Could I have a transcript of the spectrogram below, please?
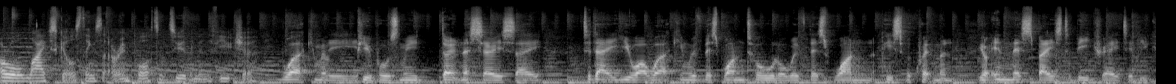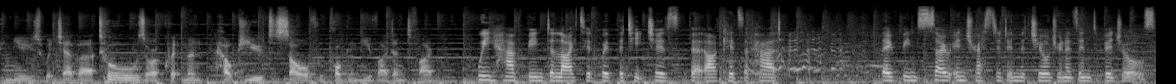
are all life skills, things that are important to them in the future. Working with the pupils, we don't necessarily say, today you are working with this one tool or with this one piece of equipment. You're in this space to be creative. You can use whichever tools or equipment helps you to solve the problem you've identified. We have been delighted with the teachers that our kids have had. They've been so interested in the children as individuals.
